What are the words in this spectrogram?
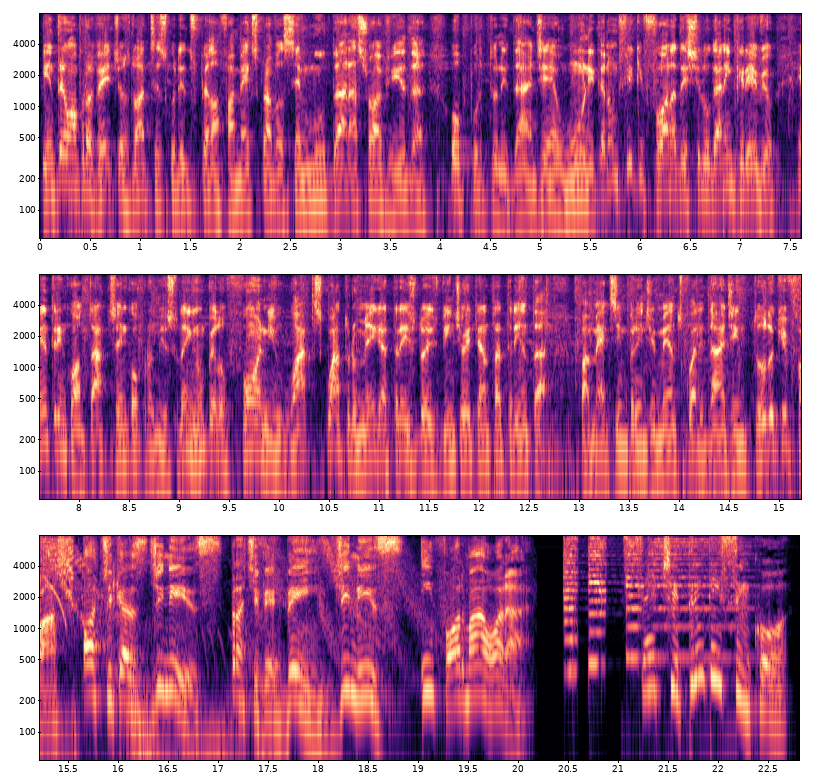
Então aproveite os lotes escolhidos pela Famex para você mudar a sua vida. Oportunidade é única. Não fique fora deste lugar incrível. Entre em contato sem compromisso nenhum pelo fone WhatsApp 46 3220 8030. Famex Empreendimentos, qualidade em tudo que faz. Óticas Diniz, pra te ver bem, Diniz, informa a hora. 7h35.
